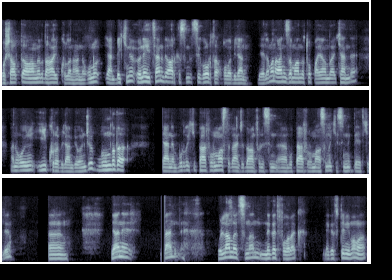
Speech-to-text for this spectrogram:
boşalttığı alanları daha iyi kullanan hani onu yani bekini öne iten ve arkasında sigorta olabilen bir eleman aynı zamanda top ayağındayken de hani oyunu iyi kurabilen bir oyuncu. Bunda da yani buradaki performans da bence Dumfries'in e, bu performansını kesinlikle etkili. E, yani ben Hollanda açısından negatif olarak negatif demeyeyim ama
